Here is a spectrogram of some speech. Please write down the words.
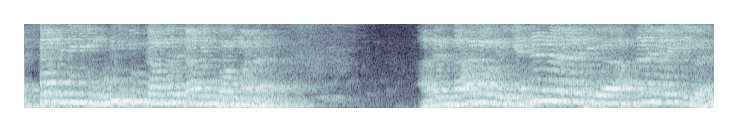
விசாரணைக்கு முடிச்சு விட்டாம சாதிக்கு போக மாட்டார். அதற்காக அவர் என்னென்ன வேலை செய்வார் அத்தனை வேலை செய்வார்.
